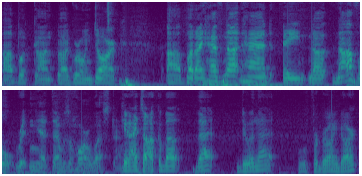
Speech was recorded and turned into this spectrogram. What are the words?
uh, book on uh, Growing Dark, uh, but I have not had a no- novel written yet that was a horror western. Can I talk about that? Doing that for Growing Dark?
